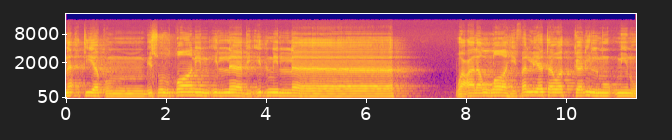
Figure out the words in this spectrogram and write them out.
نأتيكم بسلطان إلا بإذن الله. وعلى الله فليتوكل المؤمنون.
